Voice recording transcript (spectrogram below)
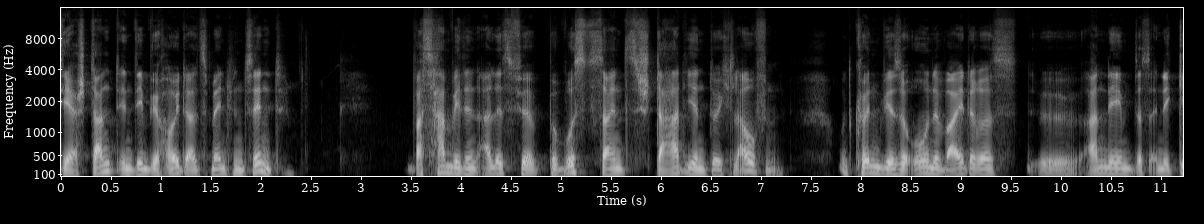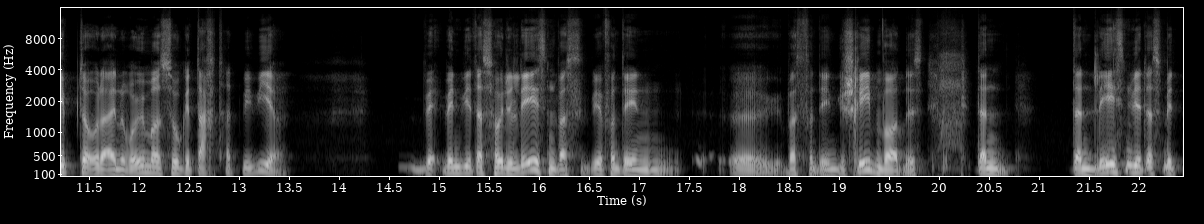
der Stand, in dem wir heute als Menschen sind, was haben wir denn alles für Bewusstseinsstadien durchlaufen? Und können wir so ohne weiteres äh, annehmen, dass ein Ägypter oder ein Römer so gedacht hat wie wir? Wenn wir das heute lesen, was wir von denen, äh, was von denen geschrieben worden ist, dann, dann lesen wir das mit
